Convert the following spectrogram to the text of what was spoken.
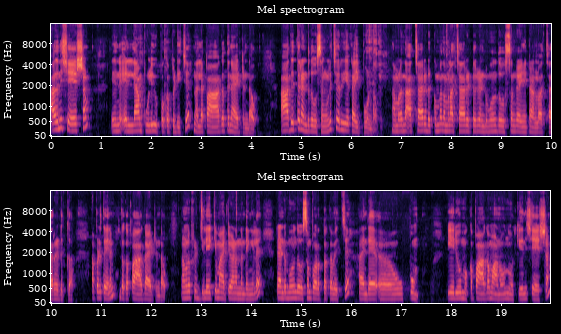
അതിന് ശേഷം ഇതിന് എല്ലാം പുളി ഉപ്പൊക്കെ പിടിച്ച് നല്ല പാകത്തിനായിട്ടുണ്ടാവും. ആദ്യത്തെ രണ്ട് ദിവസങ്ങളിൽ ചെറിയ കയ്പും ഉണ്ടാവും. നമ്മൾ അച്ചാർ എടുക്കുമ്പോൾ നമ്മൾ അച്ചാർ ഇട്ട് രണ്ട് മൂന്ന് ദിവസം കഴിഞ്ഞിട്ടാണല്ലോ അച്ചാർ എടുക്കുക. അപ്പോഴത്തേനും ഇതൊക്കെ പാകമായിട്ടുണ്ടാവും. നമ്മൾ ഫ്രിഡ്ജിലേക്ക് മാറ്റുകയാണെന്നുണ്ടെങ്കിൽ രണ്ട് മൂന്ന് ദിവസം പുറത്തൊക്കെ വെച്ച് അതിന്റെ ഉപ്പും എരിവും ഒക്കെ പാകമാണോ എന്ന് നോക്കിയതിന് ശേഷം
